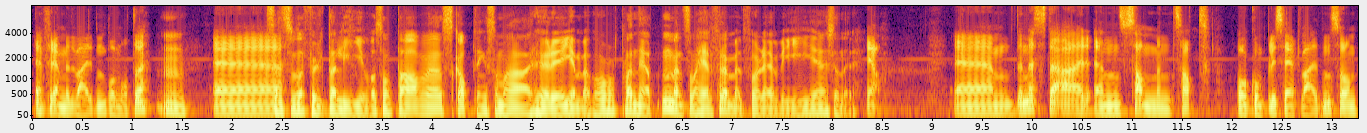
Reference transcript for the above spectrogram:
en fremmed verden, på en måte. Mm. Eh, Sånn som det er fullt av liv og sånt, av eh, skapning som er, hører hjemme på planeten, men som er helt fremmed for det vi kjenner. kjenner. eh, det neste er en sammensatt og komplisert verden som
